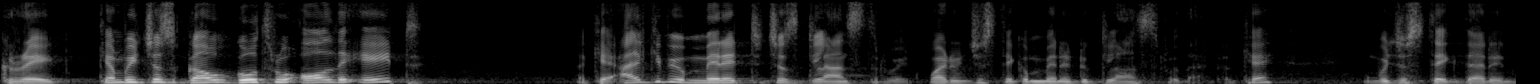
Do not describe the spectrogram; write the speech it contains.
Great. Can we just go, go through all the eight? Okay, I'll give you a minute to just glance through it. Why don't you just take a minute to glance through that, okay? We'll just take that in.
